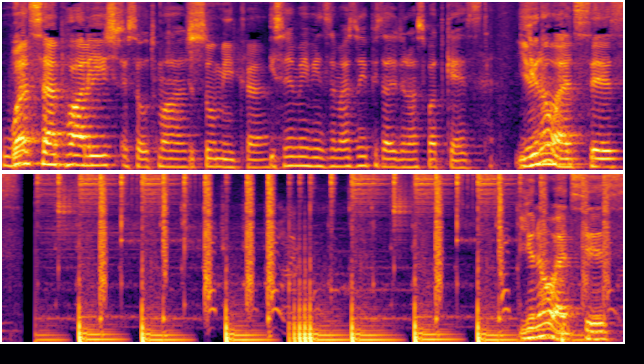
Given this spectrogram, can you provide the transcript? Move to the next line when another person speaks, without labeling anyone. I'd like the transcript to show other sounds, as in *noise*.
What's up, Hotties? Eu sou o
Eu
Tomás
sou o Mika.
e sejam bem-vindos a mais um episódio do nosso podcast.
You know what, sis?
You know what, sis?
